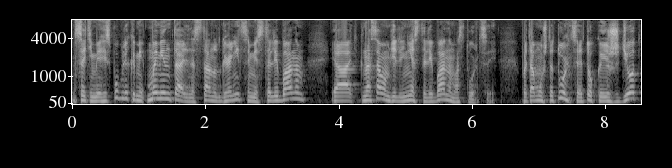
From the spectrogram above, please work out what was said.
с этими республиками, моментально станут границами с Талибаном. А на самом деле не с Талибаном, а с Турцией. Потому что Турция только и ждет,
